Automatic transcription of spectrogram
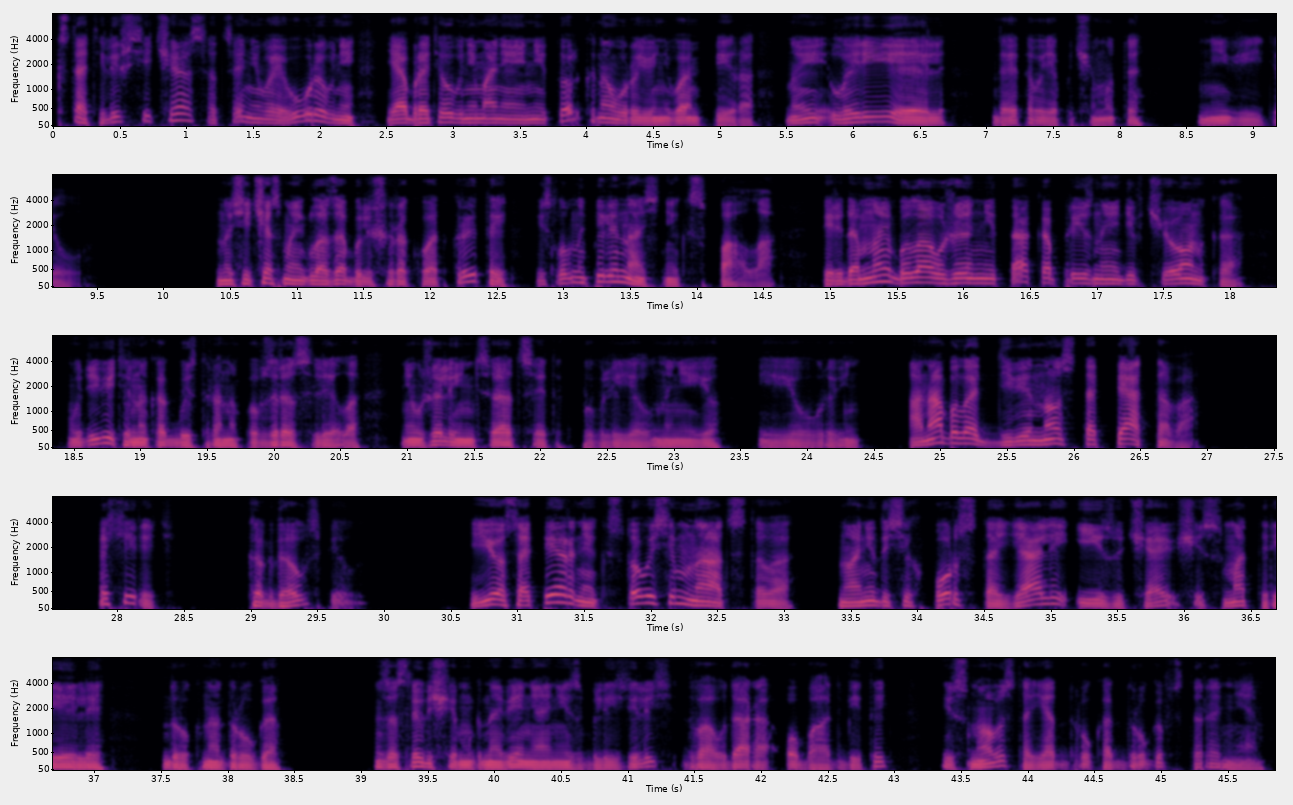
Кстати, лишь сейчас, оценивая уровни, я обратил внимание не только на уровень вампира, но и Лариэль. До этого я почему-то не видел. Но сейчас мои глаза были широко открыты, и словно пелена с них спала. Передо мной была уже не та капризная девчонка. Удивительно, как быстро она повзрослела. Неужели инициация так повлияла на нее и ее уровень? Она была девяносто пятого. Охереть. Когда успела? Ее соперник 118-го, но они до сих пор стояли и изучающе смотрели друг на друга. За следующее мгновение они сблизились, два удара оба отбиты, и снова стоят друг от друга в стороне.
